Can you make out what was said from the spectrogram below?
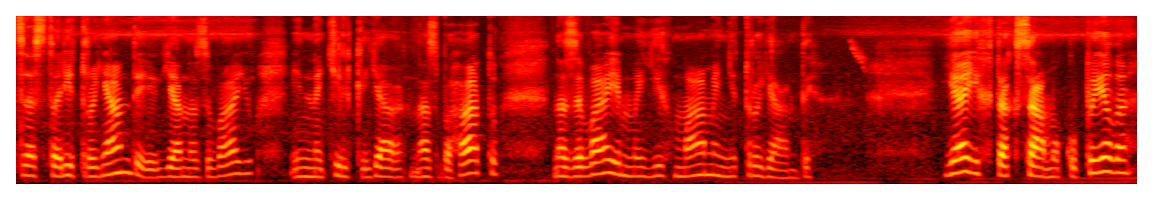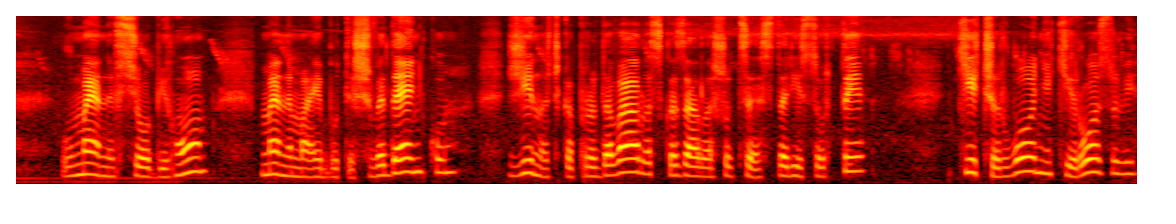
Це старі троянди, як я називаю, і не тільки я, нас багато. Називаємо ми їх мамині троянди. Я їх так само купила. У мене все бігом, в мене має бути швиденько. Жіночка продавала, сказала, що це старі сорти, ті червоні, ті розові.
